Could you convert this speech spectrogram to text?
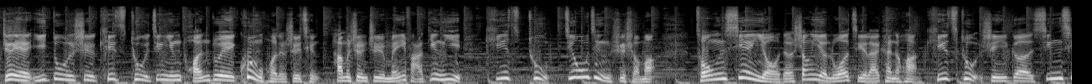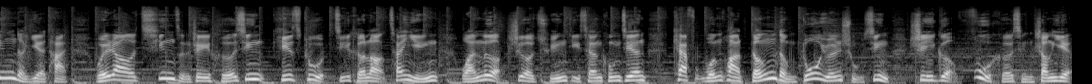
这也一度是 Kids Two 经营团队困惑的事情。他们甚至没法定义 Kids Two 究竟是什么。从现有的商业逻辑来看的话，Kids Two 是一个新兴的业态，围绕亲子这一核心，Kids Two 集合了餐饮、玩乐、社群、第三空间、Cafe 文化等等多元属性，是一个复合型商业。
